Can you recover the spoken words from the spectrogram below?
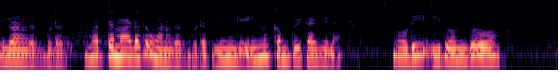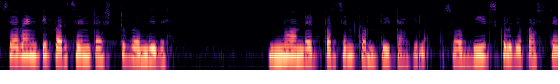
ಇಲ್ಲಿ ಒಣಗಾಗ್ಬಿಡೋದು, ಮತ್ತೆ ಮಾಡೋದು ಒಣಗಾಗ್ಬಿಡೋದು ಬಿಡೋದು ಹಿಂಗೆ ಇನ್ನೂ ಕಂಪ್ಲೀಟ್ ಆಗಿಲ್ಲ. ನೋಡಿ, ಇದೊಂದು ಸೆವೆಂಟಿ ಪರ್ಸೆಂಟ್ ಅಷ್ಟು ಬಂದಿದೆ. ಇನ್ನೂ ಹಂಡ್ರೆಡ್ ಪರ್ಸೆಂಟ್ ಕಂಪ್ಲೀಟ್ ಆಗಿಲ್ಲ. ಸೊ ಬೀಡ್ಸ್ಗಳಿಗೆ ಫಸ್ಟೇ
